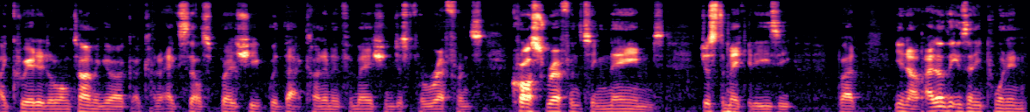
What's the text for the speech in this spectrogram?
I created a long time ago a, a kind of Excel spreadsheet with that kind of information just for reference, cross-referencing names, just to make it easy. But, you know, I don't think there's any point in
